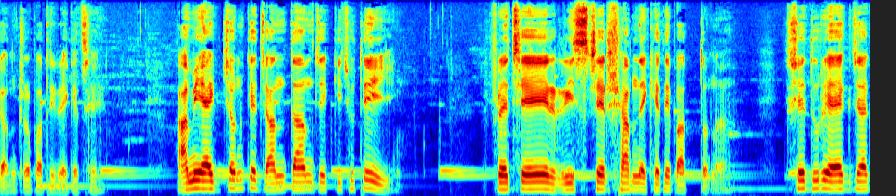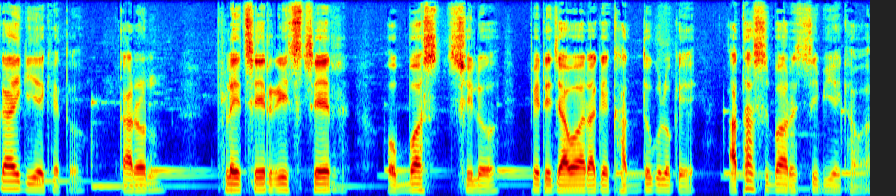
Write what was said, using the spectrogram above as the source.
যন্ত্রপাতি রেখেছে। আমি একজনকে জানতাম যে কিছুতেই ফ্রেচের রিস্টের সামনে খেতে পারত না। সে দূরে এক জায়গায় গিয়ে খেত, কারণ ফ্লেচের রিস্টের অভ্যাস ছিল পেটে যাওয়ার আগে খাদ্যগুলোকে আঠাশ বার চিবিয়ে খাওয়া।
